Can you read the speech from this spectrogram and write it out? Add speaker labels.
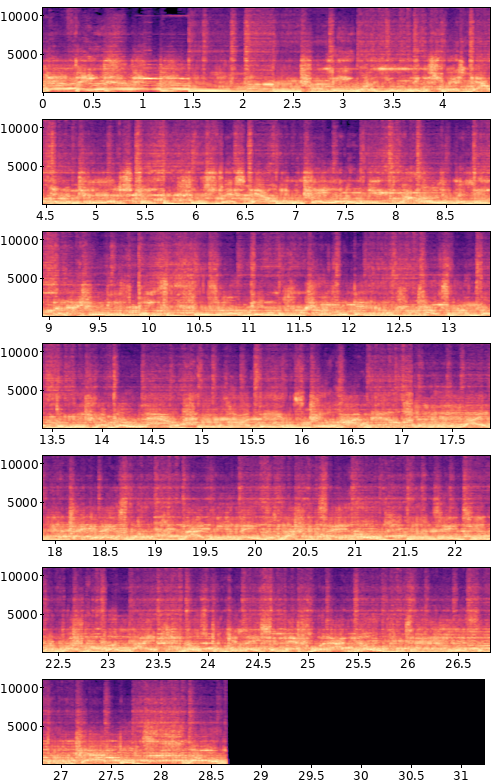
Speaker 1: face. Be one of you niggas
